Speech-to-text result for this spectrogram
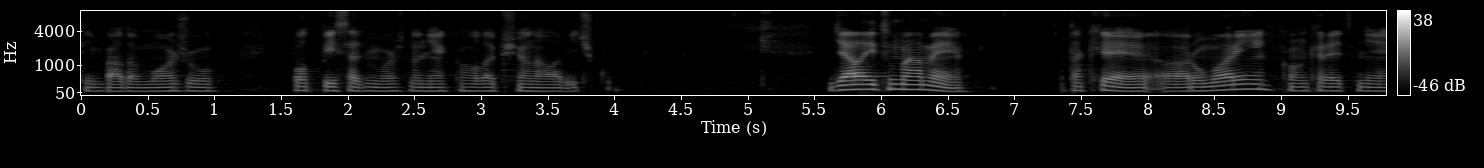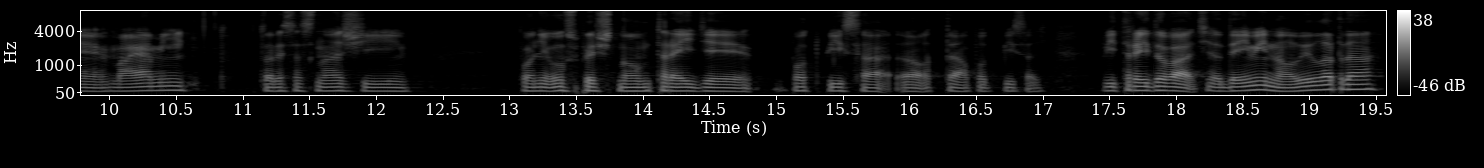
tým pádom môžu podpísať možno niekoho lepšieho na lavičku. Ďalej tu máme také e, rumory, konkrétne Miami, ktoré sa snaží po neúspešnom trade podpísať, e, teda podpísať, vytradovať Damiena Lillarda.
